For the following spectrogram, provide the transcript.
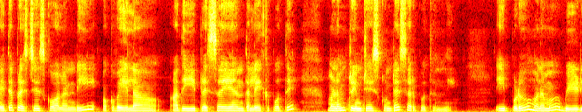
అయితే ప్రెస్ చేసుకోవాలండి. ఒకవేళ అది ప్రెస్ అయ్యేంత లేకపోతే మనం ట్రిమ్ చేసుకుంటే సరిపోతుంది. ఇప్పుడు మనము బీడ్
